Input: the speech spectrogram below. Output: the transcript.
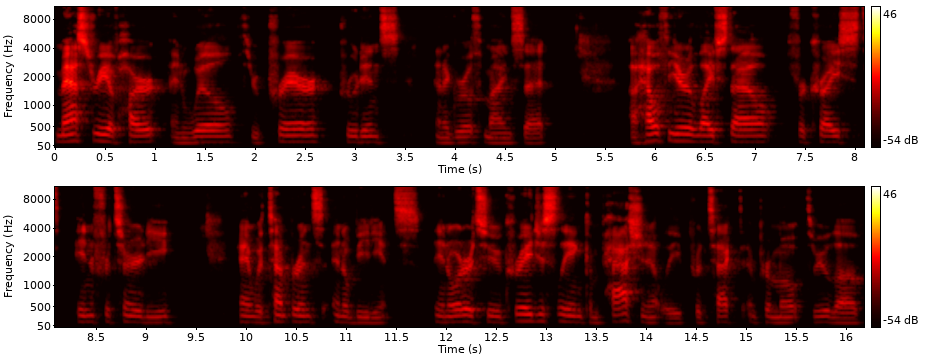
mastery of heart and will through prayer, prudence, and a growth mindset, a healthier lifestyle for Christ in fraternity and with temperance and obedience, in order to courageously and compassionately protect and promote through love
